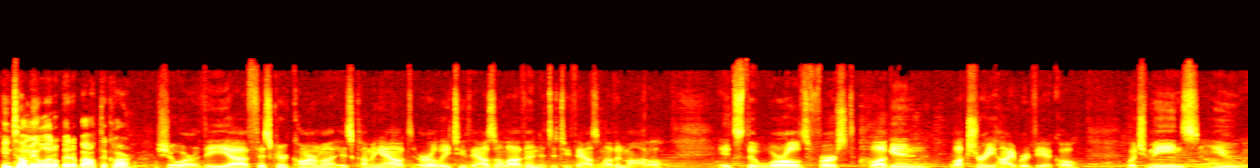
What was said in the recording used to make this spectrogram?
Can you tell me a little bit about the car? Sure. The uh, Fisker Karma is coming out early 2011. It's a 2011 model. It's the world's first plug-in luxury hybrid vehicle, which means you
